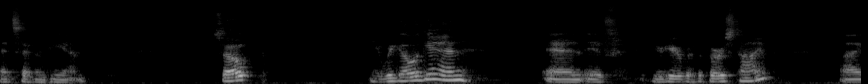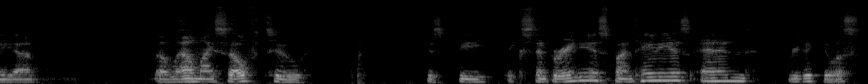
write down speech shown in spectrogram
at 7 p.m. So, here we go again. And if you're here for the first time, I uh, allow myself to just be extemporaneous, spontaneous, and ridiculous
